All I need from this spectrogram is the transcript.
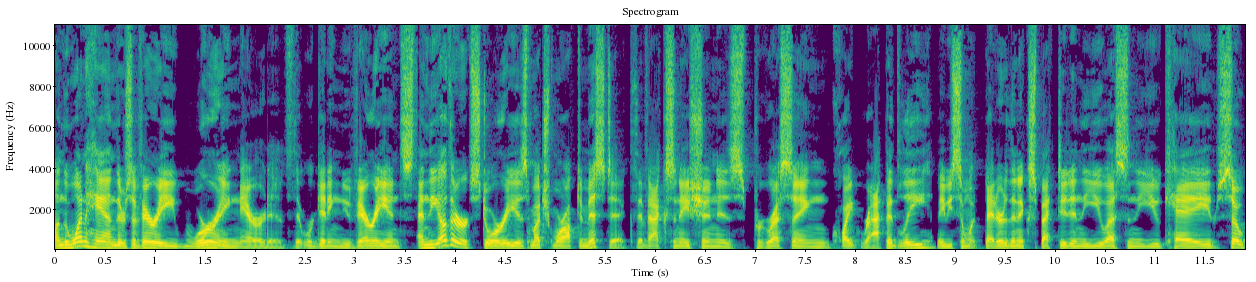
On the one hand, there's a very worrying narrative that we're getting new variants. And the other story is much more optimistic. The vaccination is progressing quite rapidly, maybe somewhat better than expected in the US and the UK. So,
